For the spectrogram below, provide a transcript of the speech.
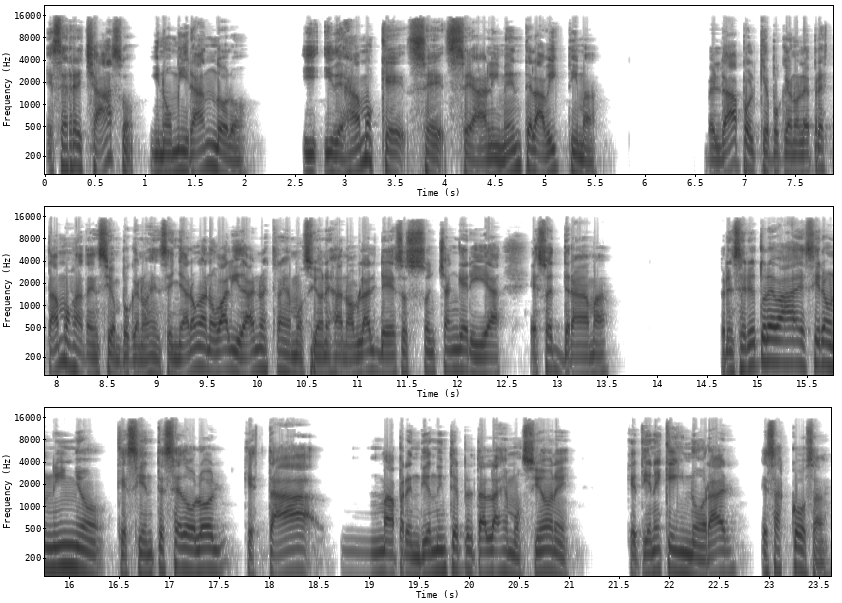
ese rechazo y no mirándolo. Y, dejamos que se, se alimente la víctima. ¿Verdad? Porque, porque no le prestamos atención, porque nos enseñaron a no validar nuestras emociones, a no hablar de eso, eso son changuerías, eso es drama. Pero en serio tú le vas a decir a un niño que siente ese dolor, que está aprendiendo a interpretar las emociones, que tiene que ignorar esas cosas.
